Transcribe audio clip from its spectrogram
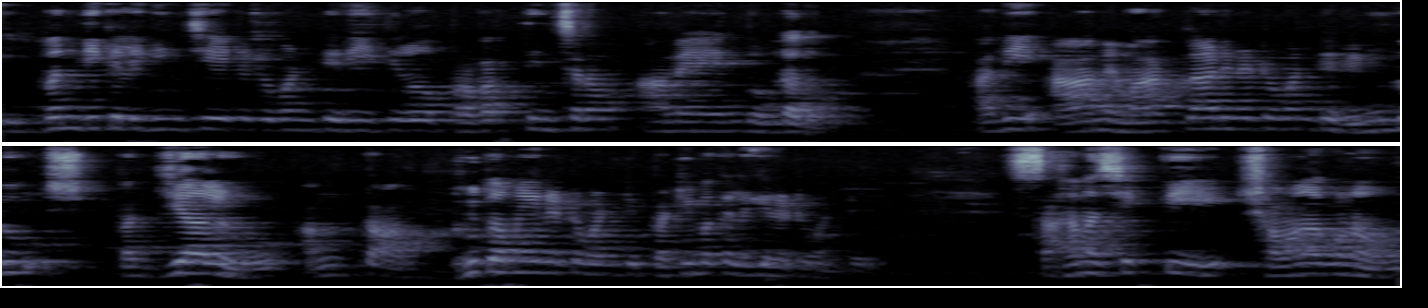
ఇబ్బంది కలిగించేటటువంటి రీతిలో ప్రవర్తించడం ఆమె ఎందు ఉండదు. అది ఆమె మాట్లాడినటువంటి రెండు పద్యాలు అంత అద్భుతమైనటువంటి పటిమ కలిగినటువంటి సహనశక్తి క్షమాగుణం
